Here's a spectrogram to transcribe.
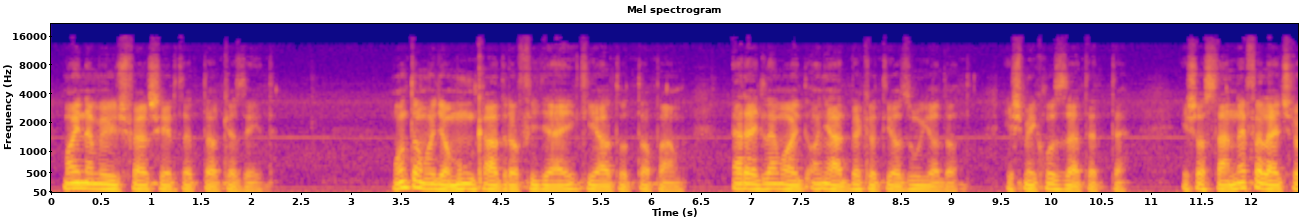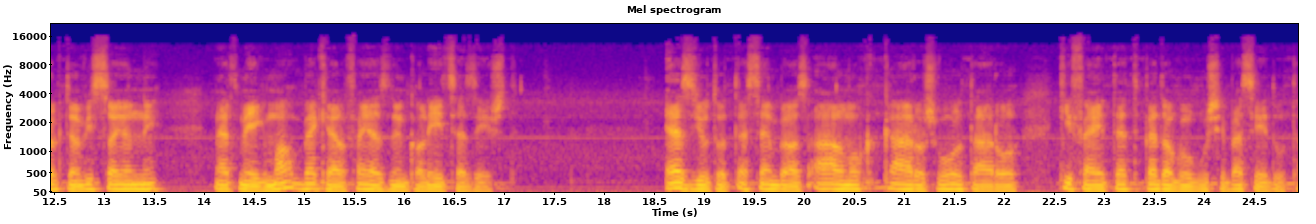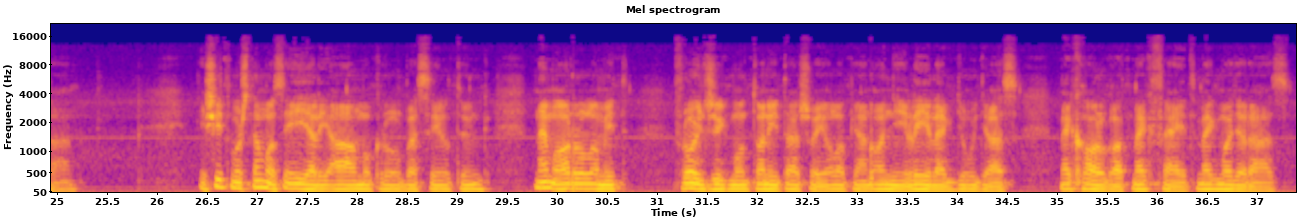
majdnem ő is felsértette a kezét. Mondtam, hogy a munkádra figyelj, kiáltott apám. Eredj le, majd anyád beköti az ujjadat. És még hozzátette. És aztán ne felejts rögtön visszajönni, mert még ma be kell fejeznünk a lécezést. Ez jutott eszembe az álmok káros voltáról, kifejtett pedagógusi beszéd után. És itt most nem az éjjeli álmokról beszéltünk, nem arról, amit Freud Zsigmond tanításai alapján annyi lélekgyógyász meghallgat, megfejt, megmagyaráz.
